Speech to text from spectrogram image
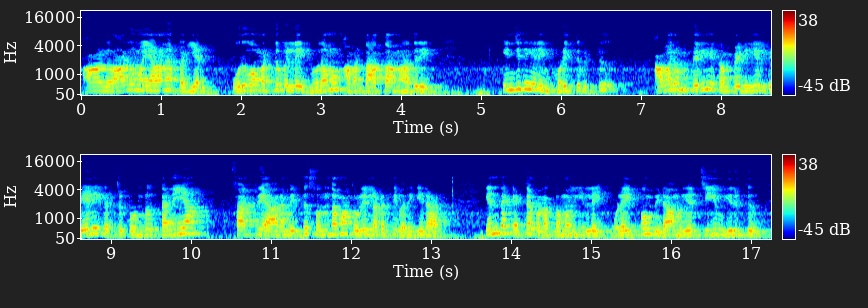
ஆளு ஆளுமையான பையன். உருவம் மட்டுமில்லை குணமும் அவன் தாத்தா மாதிரி. இன்ஜினியரிங் முடித்துவிட்டு அவரும் பெரிய கம்பெனியில் வேலை கற்றுக்கொண்டு தனியாக ஃபேக்ட்ரி ஆரம்பித்து சொந்தமாக தொழில் நடத்தி வருகிறார். எந்த கெட்ட பழக்கமும் இல்லை. உழைப்பும் விடாமுயற்சியும் இருக்கு.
